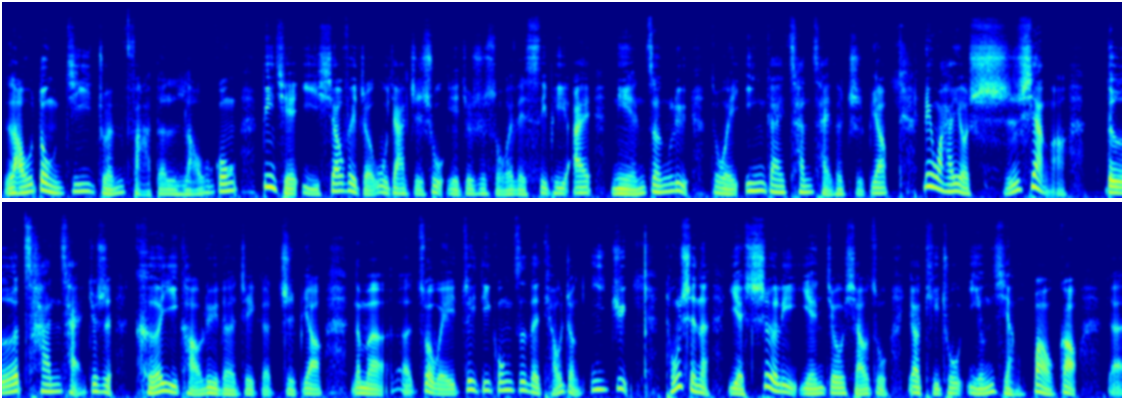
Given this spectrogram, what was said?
劳动基准法的劳工，并且以消费者物价指数，也就是所谓的 CPI 年增率作为应该参采的指标。另外还有十项啊。得参采就是可以考虑的这个指标，那么呃作为最低工资的调整依据，同时呢也设立研究小组，要提出影响报告，呃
